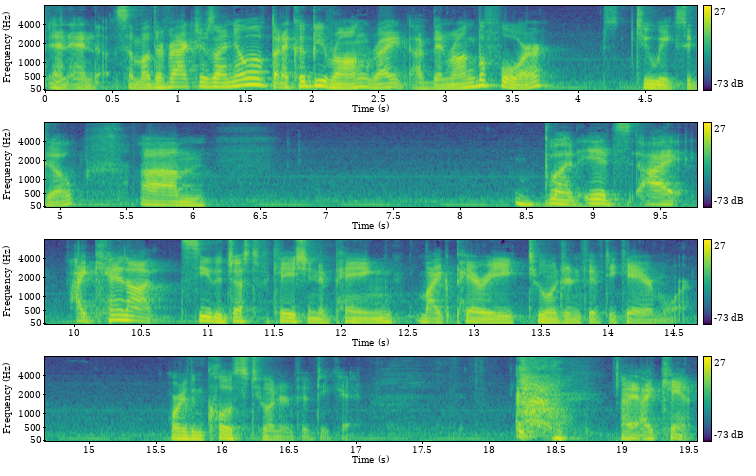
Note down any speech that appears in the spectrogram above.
and and some other factors I know of, but I could be wrong. Right, I've been wrong before, two weeks ago. Um, but it's I I cannot see the justification in paying Mike Perry 250k or more, or even close to 250k. I, I can't.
